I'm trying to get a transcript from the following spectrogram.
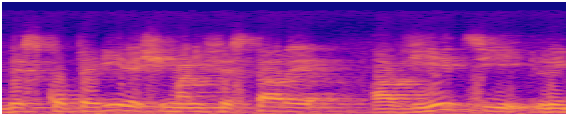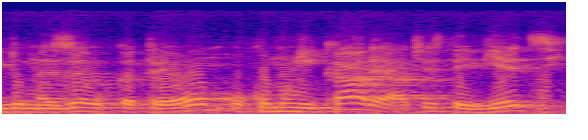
descoperire și manifestare a vieții lui Dumnezeu către om, o comunicare a acestei vieți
